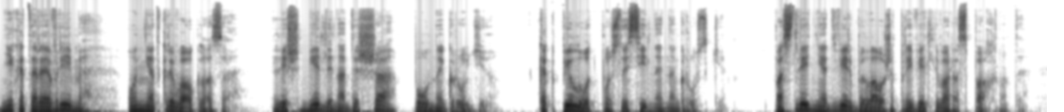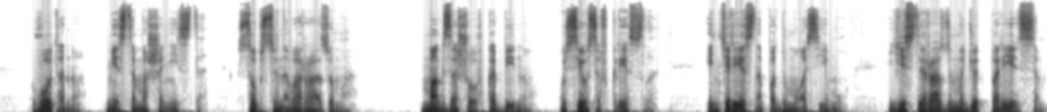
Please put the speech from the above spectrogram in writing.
Некоторое время он не открывал глаза, лишь медленно дыша полной грудью, как пилот после сильной нагрузки. Последняя дверь была уже приветливо распахнута. Вот оно, место машиниста, собственного разума. Макс зашел в кабину, уселся в кресло. Интересно, подумалось ему, если разум идет по рельсам,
